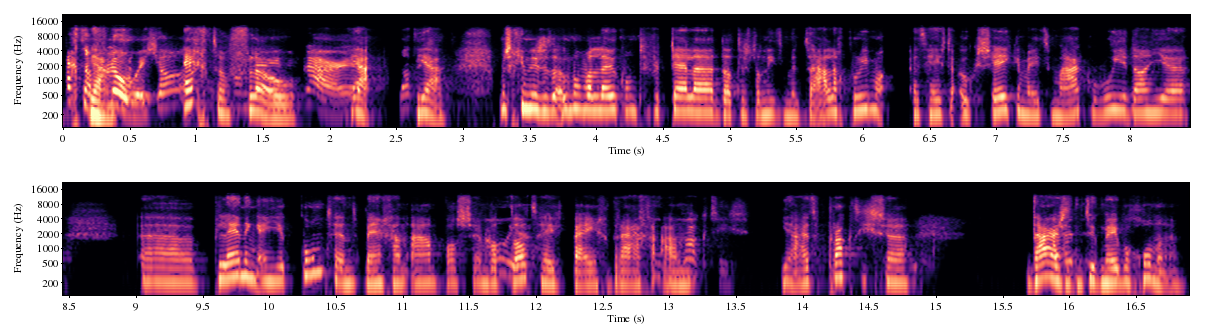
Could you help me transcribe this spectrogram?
Echt een ja, flow, weet je wel? echt een flow. elkaar, ja. Ja, dat is ja. het. Misschien is het ook nog wel leuk om te vertellen, dat is dan niet mentale groei, maar het heeft er ook zeker mee te maken hoe je dan je eh, planning en je content bent gaan aanpassen en wat Oh dat heeft bijgedragen aan praktisch. ja, het praktische. Daar is het natuurlijk mee begonnen.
